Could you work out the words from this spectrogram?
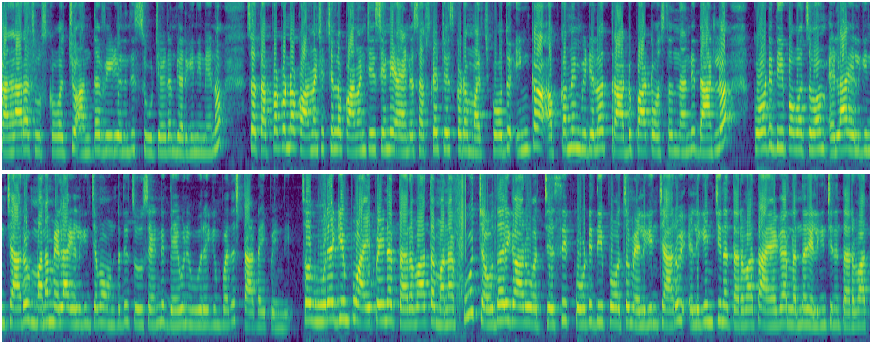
కళ్ళారా చూసుకోవచ్చు. అంత వీడియో అనేది షూట్ చేయడం జరిగింది నేను. సో తప్పకుండా కామెంట్ సెక్షన్లో కామెంట్ చేసేయండి. అండ్ సబ్స్క్రైబ్ చేసుకోవడం మర్చిపోవద్దు. ఇంకా అప్కమింగ్ వీడియోలో థర్డ్ పార్ట్ వస్తుందండి. దాంట్లో కోటి దీపోత్సవం ఎలా వెలిగించారు మనం ఎలా వెలిగించామో ఉంటుంది చూసేయండి. దేవుని ఊరేగింపు అయితే స్టార్ట్ అయిపోయింది. సో ఊరేగింపు అయిపోయిన తర్వాత మనకు చౌదరి గారు వచ్చేసి కోటి దీపోత్సవం వెలిగించారు. వెలిగించిన తర్వాత అయ్యగారులందరూ వెలిగించిన తర్వాత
